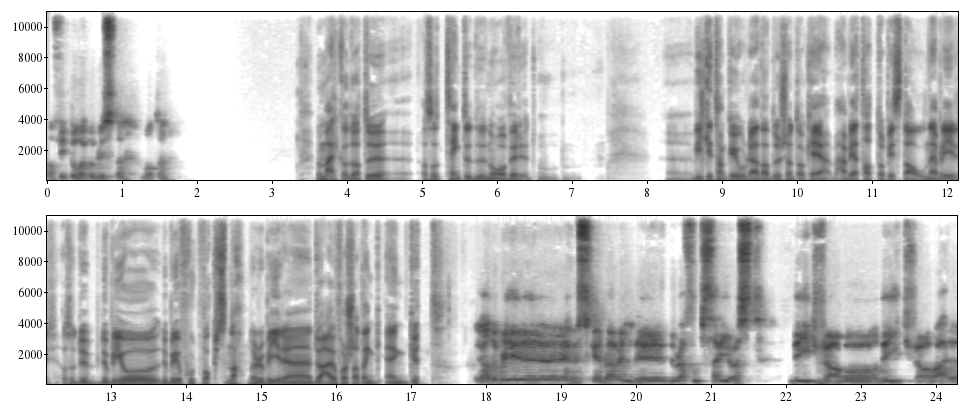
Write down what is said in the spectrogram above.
Da fikk du hår på brystet, på en måte. Men merka du at du Altså, tenkte du noe over Eh, hvilke tanker gjorde deg da du skjønte ok, her blir jeg tatt opp i stallen? Jeg blir, altså du, du, blir jo, du, blir jo, fort voksen, da. Når du blir eh, Du er jo fortsatt en, en gutt. Ja, det blir eh, Jeg husker det ble veldig Det ble fort seriøst. Det gikk fra å, det gikk fra å være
